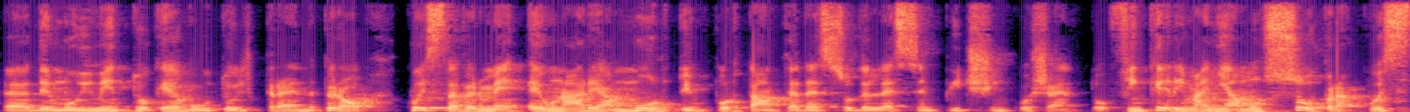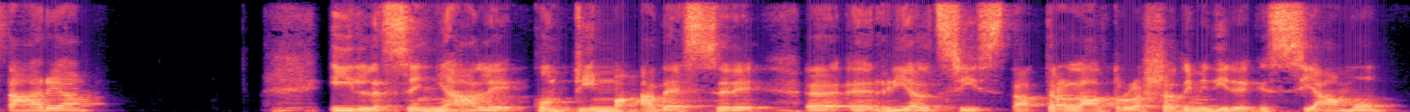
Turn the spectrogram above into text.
eh, del movimento che ha avuto il trend. Però questa per me è un'area molto importante adesso dell'SP 500. Finché rimaniamo sopra quest'area, il segnale continua ad essere eh, eh rialzista. Tra l'altro, lasciatemi dire che siamo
